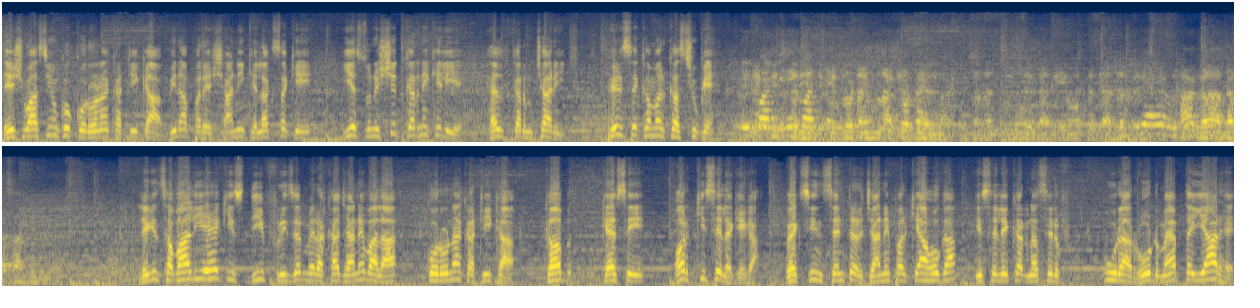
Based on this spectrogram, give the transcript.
देशवासियों को कोरोना का टीका बिना परेशानी के लग सके ये सुनिश्चित करने के लिए हेल्थ कर्मचारी फिर से कमर कस चुके हैं। लेकिन सवाल यह है कि इस डीप फ्रीजर में रखा जाने वाला कोरोना का टीका कब कैसे और किसे लगेगा? वैक्सीन सेंटर जाने पर क्या होगा? इसे लेकर न सिर्फ़ पूरा रोड मैप तैयार है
